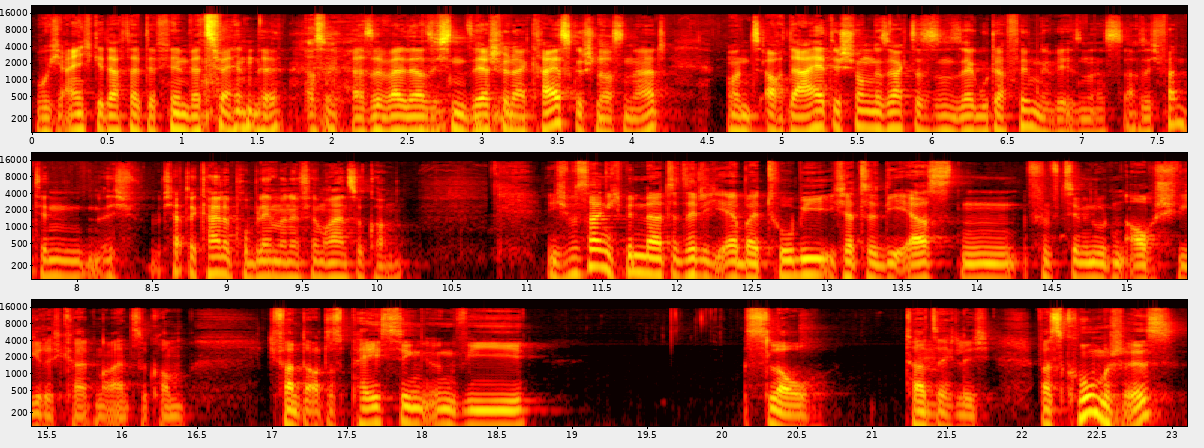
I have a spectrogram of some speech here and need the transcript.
wo ich eigentlich gedacht habe, der Film wäre zu Ende. So. Also, weil da sich ein sehr schöner Kreis geschlossen hat. Und auch da hätte ich schon gesagt, dass es ein sehr guter Film gewesen ist. Also ich fand den, ich, ich hatte keine Probleme, in den Film reinzukommen. Ich muss sagen, ich bin da tatsächlich eher bei Tobi. Ich hatte die ersten 15 Minuten auch Schwierigkeiten reinzukommen. Ich fand auch das Pacing irgendwie slow, tatsächlich. Was komisch ist,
